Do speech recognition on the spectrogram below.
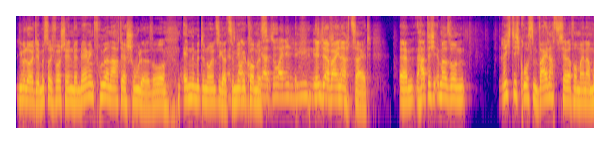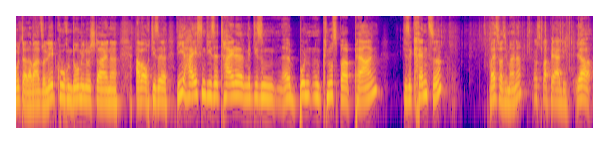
Liebe Leute, ihr müsst euch vorstellen, wenn Benjamin früher nach der Schule, so Ende, Mitte 90er, zu mir gekommen ist, so in der Weihnachtszeit, ähm, hatte ich immer so einen richtig großen Weihnachtsteller von meiner Mutter. Da waren so Lebkuchen, Dominosteine, aber auch diese, wie heißen diese Teile mit diesen äh, bunten Knusperperlen? Diese Kränze. Weißt du, was ich meine? Knusperperli. Ja,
